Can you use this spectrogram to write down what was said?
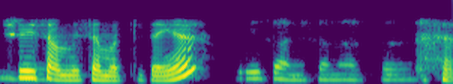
श्री स्वामी समर्थ ताई हा? श्री स्वामी समर्थ. हा.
